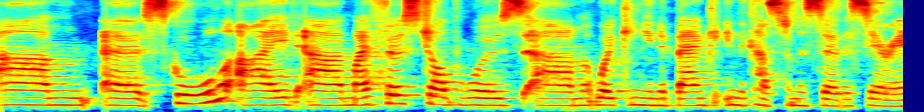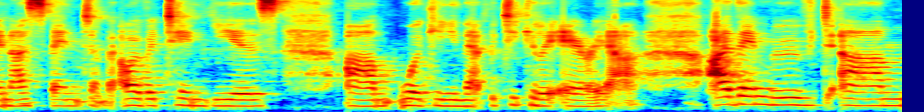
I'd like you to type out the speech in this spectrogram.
um, uh, school, I uh, my first job was um, working in a bank in the customer service area, and I spent over ten years um, working in that particular area. I then moved um,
